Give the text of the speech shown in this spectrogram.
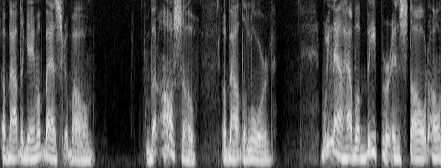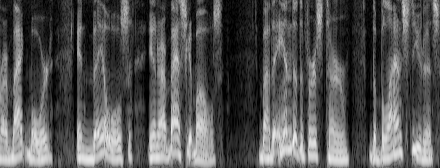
about the game of basketball, but also about the Lord. We now have a beeper installed on our backboard and bells in our basketballs. By the end of the first term, the blind students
